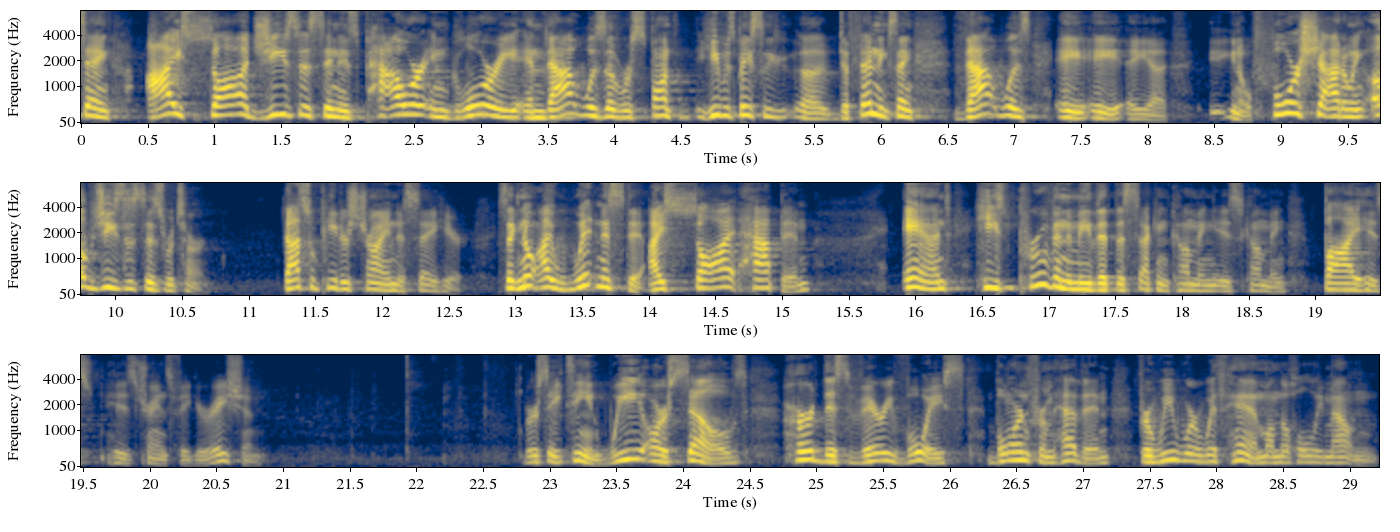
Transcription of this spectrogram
saying, I saw Jesus in his power and glory, and that was a response. He was basically uh, defending, saying that was a, a, a, a, you know, foreshadowing of Jesus' return. That's what Peter's trying to say here. He's like, no, I witnessed it. I saw it happen, And he's proven to me that the second coming is coming by his, his transfiguration. Verse 18, we ourselves heard this very voice born from heaven, for we were with him on the holy mountain.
